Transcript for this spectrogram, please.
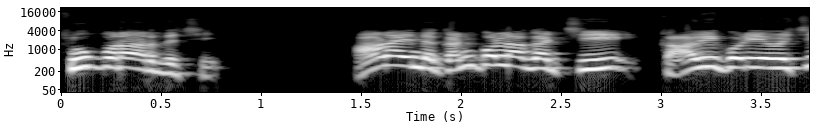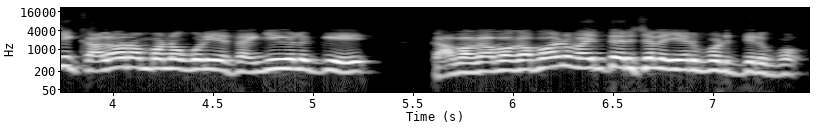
சூப்பரா இருந்துச்சு. ஆனா இந்த கண்கொள்ளா காட்சி காவி கொடியை வச்சு கலவரம் பண்ணக்கூடிய சங்கிகளுக்கு கப கப கபான்னு வைத்தறிச்சலை ஏற்படுத்தியிருக்கும்.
